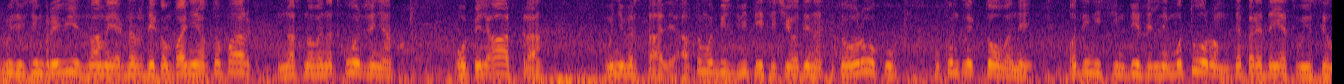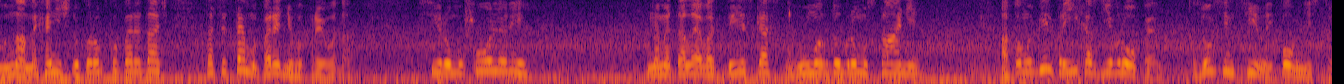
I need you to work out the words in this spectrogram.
Друзі, всім привіт! З вами, як завжди, компанія Автопарк. У нас нове надходження. Opel Astra Універсалі. Автомобіль 2011 року, укомплектований 1,7 дизельним мотором, де передає свою силу на механічну коробку передач та систему переднього привода. В сірому кольорі, на металевих дисках, гума в доброму стані. Автомобіль приїхав з Європи. Зовсім цілий, повністю.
